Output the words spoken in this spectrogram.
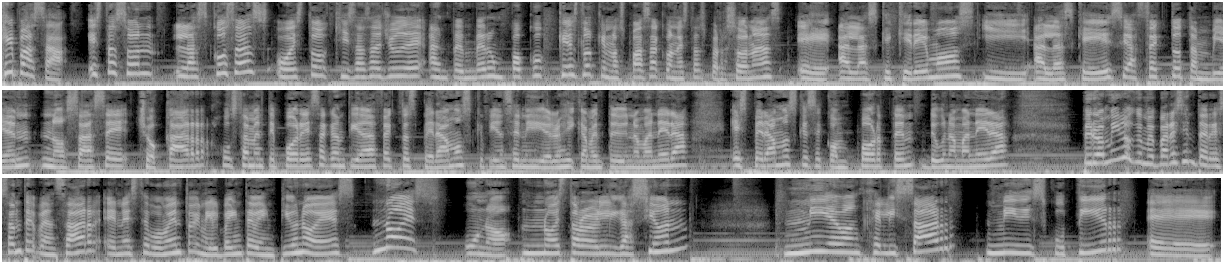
¿Qué pasa? Estas son las cosas, o esto quizás ayude a entender un poco qué es lo que nos pasa con estas personas eh, a las que queremos y a las que ese afecto también nos hace chocar justamente por esa cantidad de afecto. Esperamos que piensen ideológicamente de una manera, esperamos que se comporten de una manera. Pero a mí lo que me parece interesante pensar en este momento, en el 2021, es, no es, uno, nuestra obligación ni evangelizar, ni discutir, eh,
